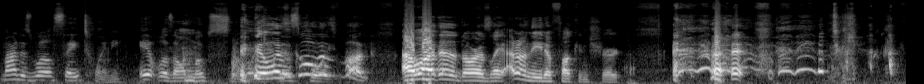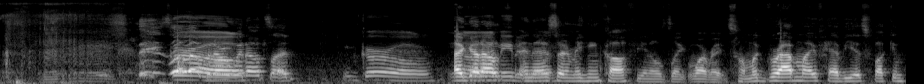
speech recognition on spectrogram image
might as well say 20. It was almost snowing. it was cold as fuck. I walked out the door. I was like, I don't need a fucking shirt. These Girl. I went outside. Girl. I got out needed and then I started making coffee, and I was like, all right, so I'm gonna grab my heaviest fucking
